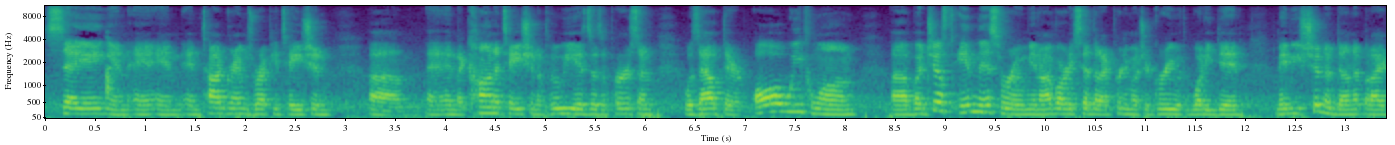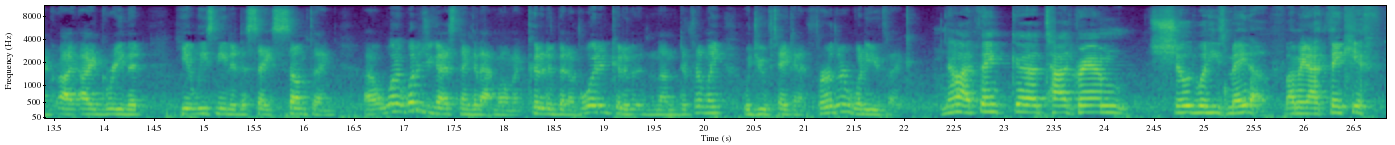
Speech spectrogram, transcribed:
saying, and and and Todd Graham's reputation um, and the connotation of who he is as a person was out there all week long. Uh, but just in this room, you know, I've already said that I pretty much agree with what he did. Maybe he shouldn't have done it, but I, I, I agree that he at least needed to say something. Uh, what, what did you guys think of that moment? Could it have been avoided? Could it have been done differently? Would you have taken it further? What do you think? No, I think uh, Todd Graham showed what he's made of. I mean, I think if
